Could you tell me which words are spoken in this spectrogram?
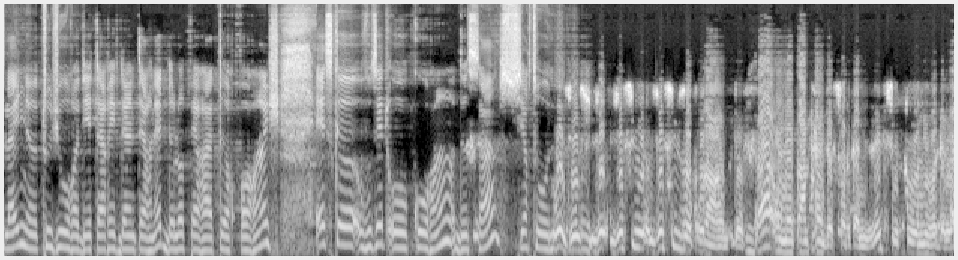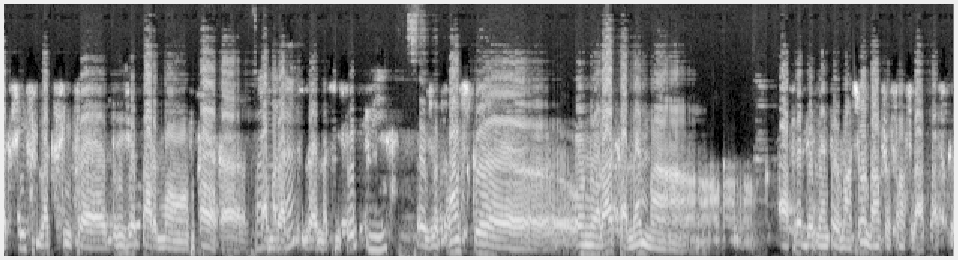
plaignent toujours des tarifs d'internet de l'opérateur Orange. Est-ce que vous êtes au courant de ça, surtout Oui, je, je, je, suis, je suis au courant de ça. On est en train de s'organiser, surtout au niveau de l'AXIF, l'AXIF euh, dirigé par mon frère euh, camarade Oui. Et je pense que euh, on aura quand même à, à, faire des interventions dans ce sens-là, parce que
